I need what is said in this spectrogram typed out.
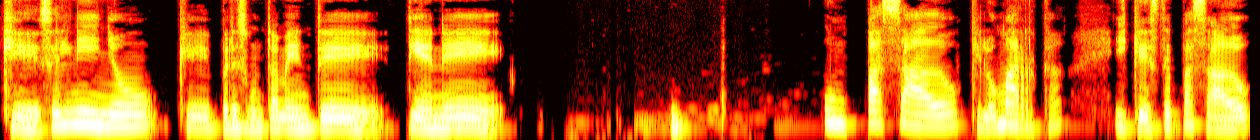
que es el niño que presuntamente tiene un pasado que lo marca y que este pasado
